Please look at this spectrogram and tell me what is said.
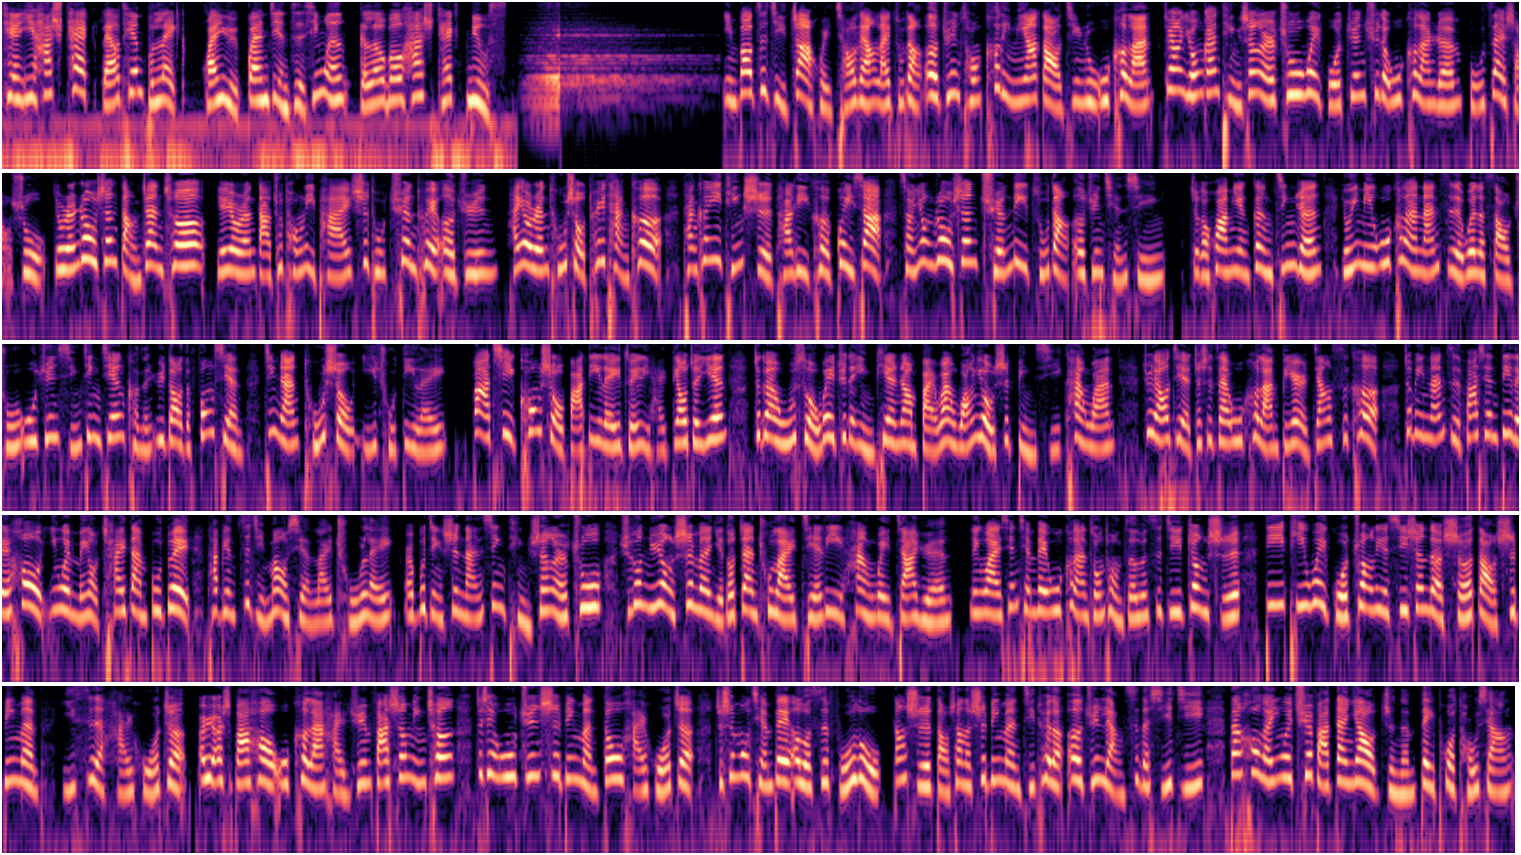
天一 hashtag 聊天不累，寰宇关键字新闻 global hashtag news。引爆自己炸毁桥梁来阻挡俄军从克里米亚岛进入乌克兰，这样勇敢挺身而出为国捐躯的乌克兰人不在少数。有人肉身挡战车，也有人打出同理牌试图劝退俄军，还有人徒手推坦克，坦克一停驶，他立刻跪下，想用肉身全力阻挡俄军前行。这个画面更惊人，有一名乌克兰男子为了扫除乌军行进间可能遇到的风险，竟然徒手移除地雷。霸气空手拔地雷，嘴里还叼着烟。这段无所畏惧的影片让百万网友是屏息看完。据了解，这是在乌克兰比尔江斯克。这名男子发现地雷后，因为没有拆弹部队，他便自己冒险来除雷。而不仅是男性挺身而出，许多女勇士们也都站出来竭力捍卫家园。另外，先前被乌克兰总统泽伦斯基证实，第一批为国壮烈牺牲的蛇岛士兵们疑似还活着。二月二十八号，乌克兰海军发声明称，这些乌军士兵们都还活着，只是目前被俄罗斯俘虏。当时岛上的士兵们击退了俄军两次的袭击，但后来因为缺乏弹药，只能被迫投降。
